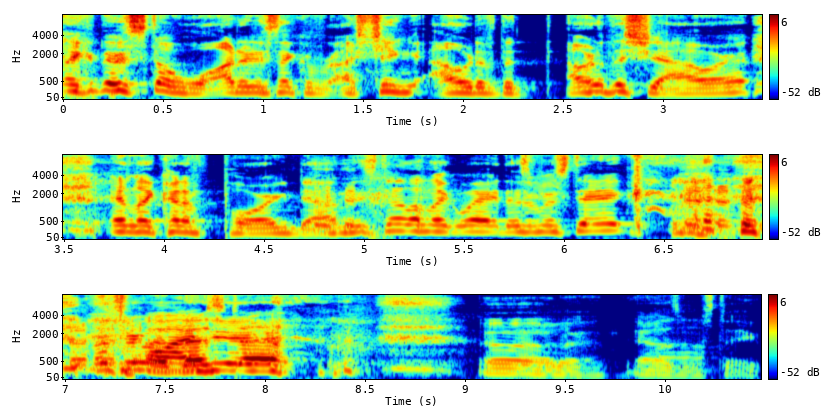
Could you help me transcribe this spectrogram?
Like there's still water just like rushing out of the out of the shower and like kind of pouring down me still. I'm like, wait, there's a mistake. Let's rewind here. Oh man, that was a mistake.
